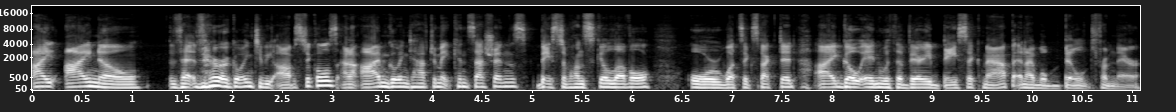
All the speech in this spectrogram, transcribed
I I know that there are going to be obstacles and I'm going to have to make concessions based upon skill level or what's expected. I go in with a very basic map and I will build from there.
